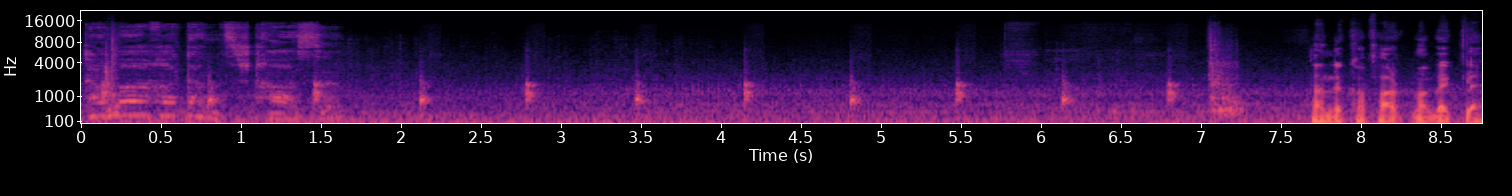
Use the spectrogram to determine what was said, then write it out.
Tamara Danzstraße. Sen de kafa artma bekle.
